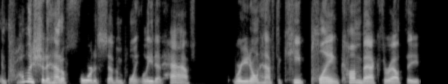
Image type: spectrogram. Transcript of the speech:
and probably should have had a four to seven point lead at half where you don't have to keep playing comeback throughout the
